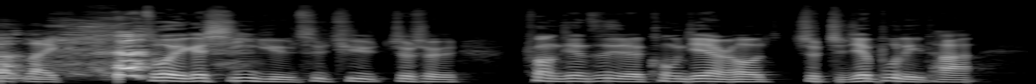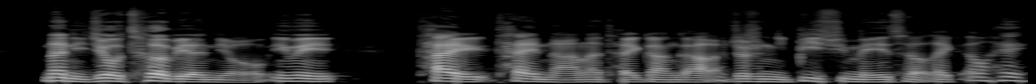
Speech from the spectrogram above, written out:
like 做一个新语去去就是创建自己的空间，然后就直接不理他，那你就特别牛，因为太太难了，太尴尬了，就是你必须每一次 like oh hey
